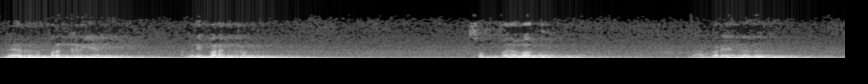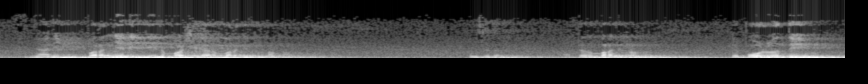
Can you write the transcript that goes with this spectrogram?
വേറൊരു പ്രക്രിയ. അങ്ങനെ പറഞ്ഞിട്ടുണ്ട്. സ്വപ്നവത്. ഞാൻ പറയുന്നത് ഞാൻ ഈ പറഞ്ഞ രീതിയിലും ഭാഷകാലം പറഞ്ഞിട്ടുണ്ടെന്നാണ്. മനസ്സിലായി? മറ്റതും പറഞ്ഞിട്ടുണ്ട്. എപ്പോഴും എന്ത് ചെയ്യും?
